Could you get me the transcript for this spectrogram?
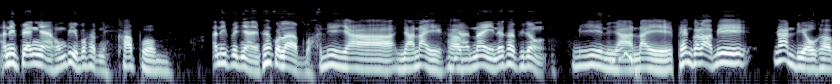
อันนี้แปลงหญ้าของพี่ป่ะครับนี่ครับผม อันนี้เป็นหญ้าแพงกวาลาบบ่อันนี้ยายาในครับหญ้าในนะครับพี่น้องมียาในแพงกะลามีงานเดียวครับ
